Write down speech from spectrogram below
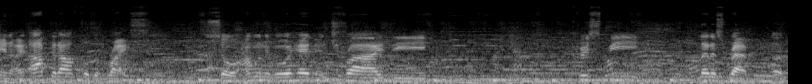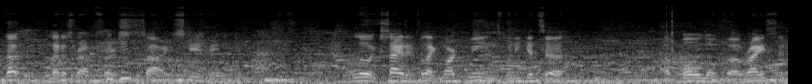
and I opted out for the rice. So I'm gonna go ahead and try the crispy lettuce wrap, uh, duck lettuce wrap first. Sorry, excuse me. A little excited. I feel like Mark Wiens when he gets a a bowl of uh, rice and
